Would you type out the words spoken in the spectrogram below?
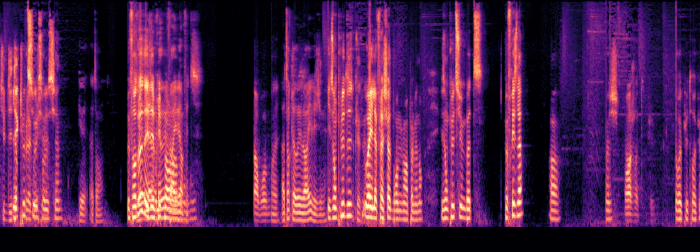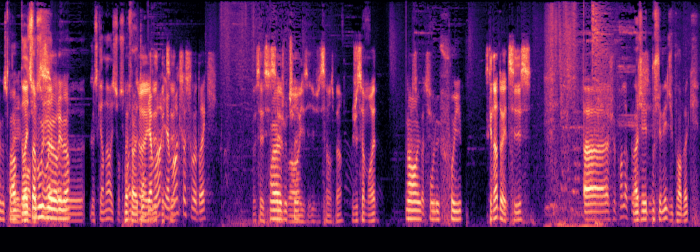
Tu me dis dès que tu plus peux la sur. Ok, attends. Le a été pris par. arriver en fait. Par Brom. Attends que la wave arrive et j'y vais. Ils ont plus de. Ouais, il a flash out, Brom, je me rappelle maintenant. Ils ont plus de Sumbot. Tu peux freeze là? Ah. Wesh. Bon, j'aurais peut-être pu. T'aurais pu, t'aurais pu, mais c'est pas grave. Ça bouge, euh, River. Le, le scanner est sur son le Y'a moins, y a moins que ça sur le Drake. Ça, Ouais, c'est- je bon, il, il s'avance pas. Juste sur mon raid. Non, ils pas font dessus. les fouilles. Scanner doit être 6. Euh, je vais prendre la place. Moi j'ai push le mid, j'ai pouvoir back.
